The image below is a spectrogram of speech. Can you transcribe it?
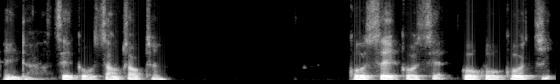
ထိန်းတာစိတ်ကိုစောင့်ရှောက်တယ်ကိုယ်စိတ်ကိုယ်စိတ်ကိုယ်ကိုယ်ကိုယ်ကြည့်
